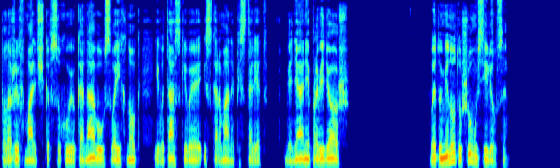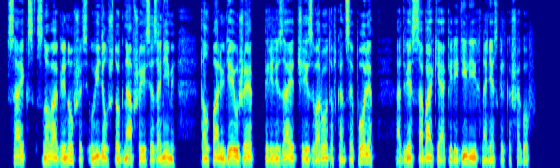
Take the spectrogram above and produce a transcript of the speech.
положив мальчика в сухую канаву у своих ног и вытаскивая из кармана пистолет. — Меня не проведешь! В эту минуту шум усилился. Сайкс, снова оглянувшись, увидел, что гнавшаяся за ними толпа людей уже перелезает через ворота в конце поля, а две собаки опередили их на несколько шагов.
